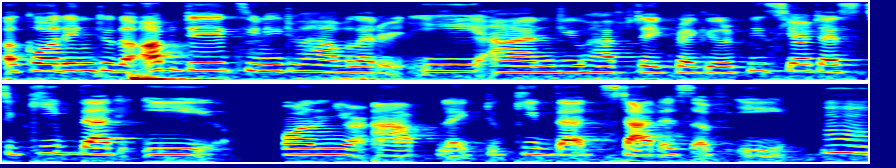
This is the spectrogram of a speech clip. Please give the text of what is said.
according to the updates, you need to have a letter E, and you have to take regular PCR tests to keep that E on your app, like to keep that status of E. Mm-hmm.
